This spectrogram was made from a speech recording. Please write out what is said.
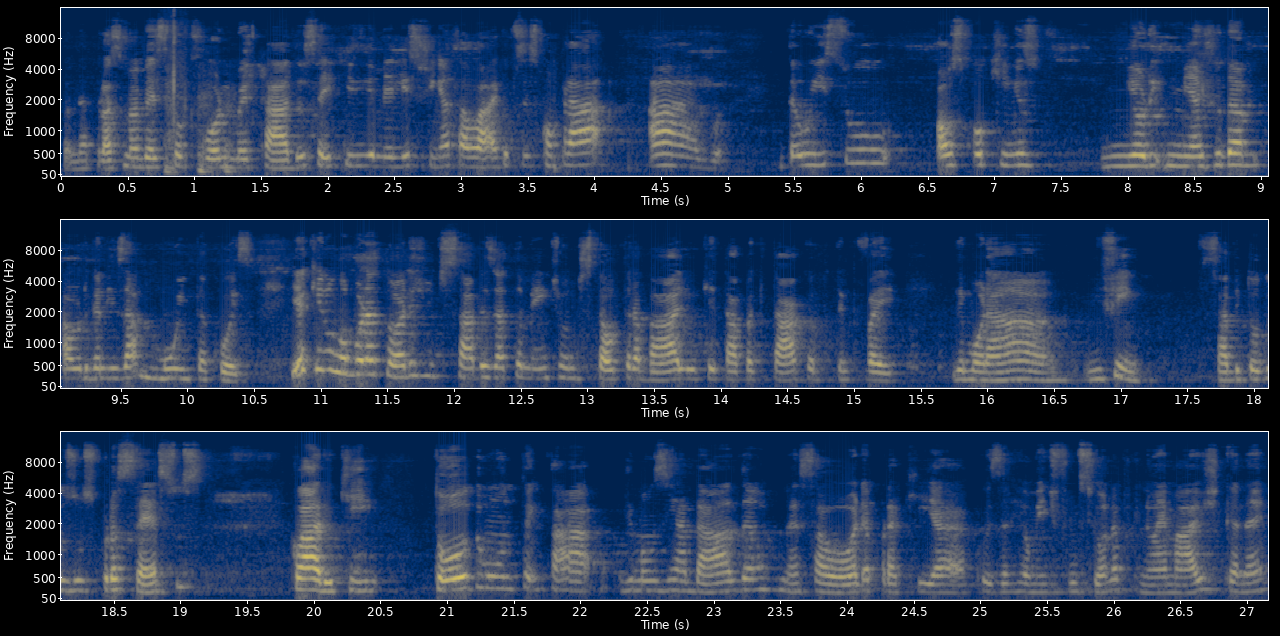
Quando a próxima vez que eu for no mercado, eu sei que a minha listinha tá lá que eu preciso comprar água. Então, isso, aos pouquinhos, me, ajuda a organizar muita coisa. E aqui no laboratório, a gente sabe exatamente onde está o trabalho, que etapa que está, quanto tempo vai demorar, enfim, sabe todos os processos. Claro que todo mundo tem que estar de mãozinha dada nessa hora para que a coisa realmente funcione, porque não é mágica, né?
